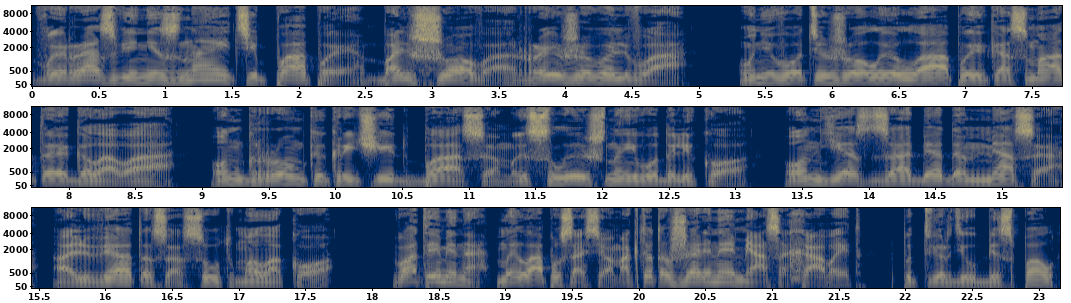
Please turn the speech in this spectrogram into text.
«Вы разве не знаете папы, большого, рыжего льва? У него тяжелые лапы и косматая голова. Он громко кричит басом, и слышно его далеко. Он ест за обедом мясо, а львята сосут молоко». «Вот именно, мы лапу сосем, а кто-то жареное мясо хавает», — подтвердил Беспал,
